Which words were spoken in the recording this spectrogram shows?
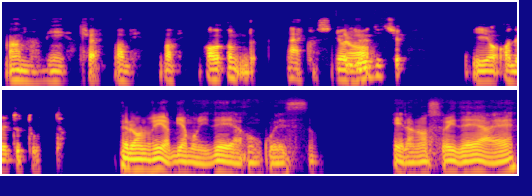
mamma mia, cioè, vabbè, vabbè. Ho- ho- ecco, signor No. giudice, io ho detto tutto. Però noi abbiamo un'idea con questo e la nostra idea è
